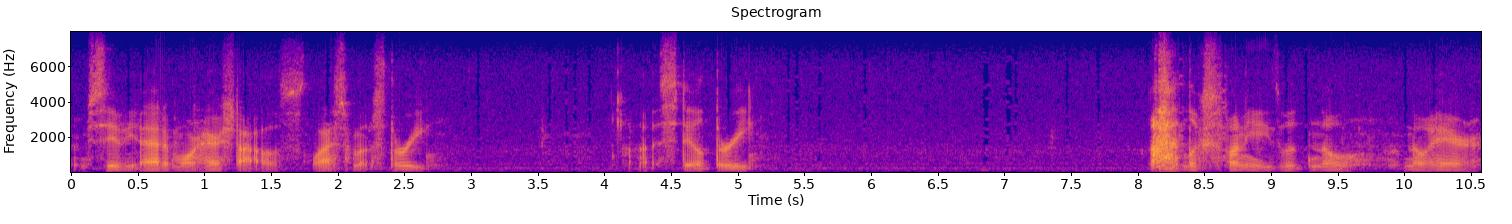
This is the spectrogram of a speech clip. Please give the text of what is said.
Let me see if he added more hairstyles. Last time it was three. Uh, it's still three. It looks funny with no no hair.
